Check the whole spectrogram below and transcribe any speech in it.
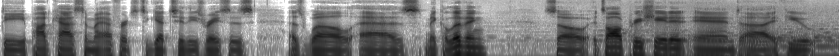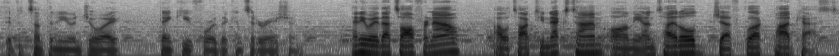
the podcast and my efforts to get to these races as well as make a living. So it's all appreciated, and uh, if you if it's something you enjoy, thank you for the consideration. Anyway, that's all for now. I will talk to you next time on the Untitled Jeff Gluck podcast.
